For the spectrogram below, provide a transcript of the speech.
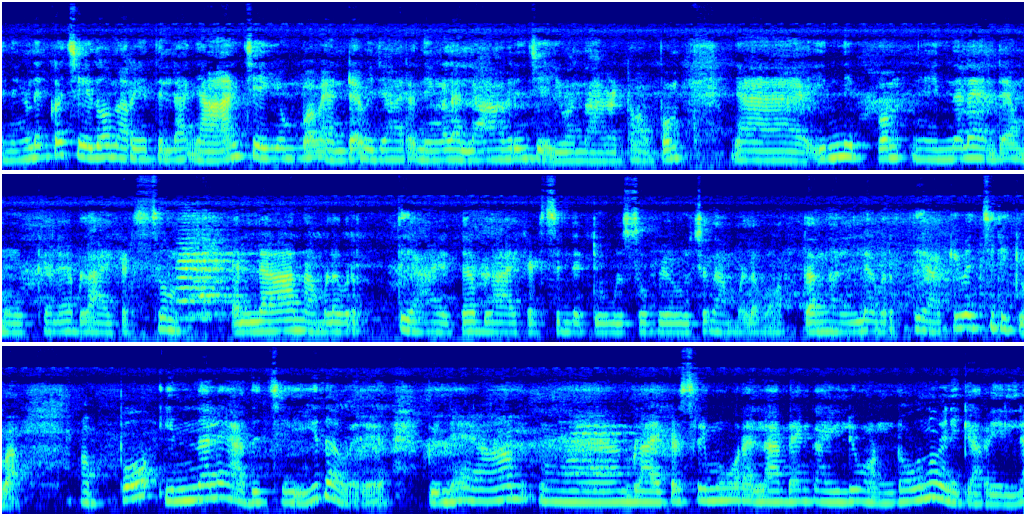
നിങ്ങളൊക്കെ ചെയ്തോന്ന് അറിയത്തില്ല ഞാൻ ചെയ്യുമ്പം എന്റെ വിചാരം നിങ്ങളെല്ലാവരും ചെയ്യുമെന്നാകട്ടോ. അപ്പം ഇന്നിപ്പം ഇന്നലെ എന്റെ മൂക്കിലെ ഹെഡ്സും എല്ലാം നമ്മൾ വൃത്തിയായിട്ട് ബ്ലാക്ക് ഹെഡ്സിന്റെ ടൂൾസ് ഉപയോഗിച്ച് നമ്മൾ മൊത്തം നല്ല വൃത്തിയാക്കി വെച്ചിരിക്കുക അപ്പോൾ ഇന്നലെ അത് ചെയ്തവർ പിന്നെ ആ ബ്ലാക്ക് ഹെഡ്സ് റിമൂവർ എല്ലാവരുടെയും കയ്യിലും ഉണ്ടോയെന്നും എനിക്കറിയില്ല.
